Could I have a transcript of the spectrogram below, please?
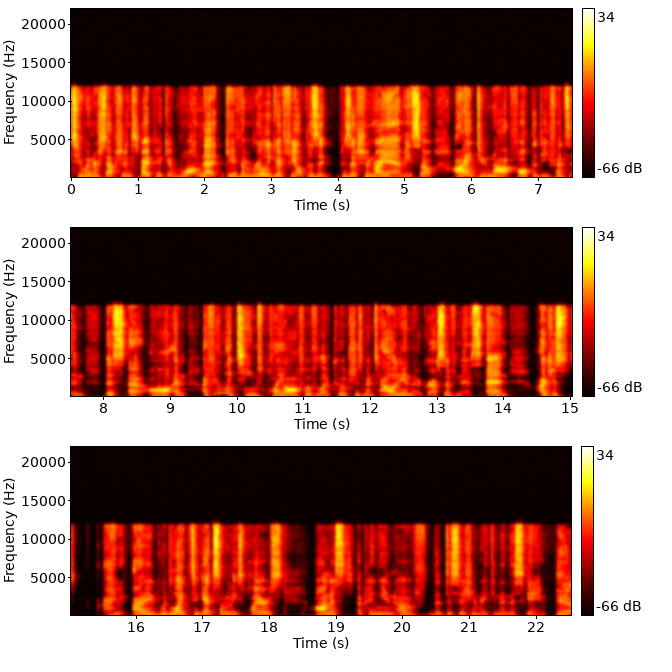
two interceptions by Pickett, one that gave them really good field posi- position, Miami. So I do not fault the defense in this at all. And I feel like teams play off of like coach's mentality and their aggressiveness. And I just I I would like to get some of these players honest opinion of the decision making in this game. Yeah,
